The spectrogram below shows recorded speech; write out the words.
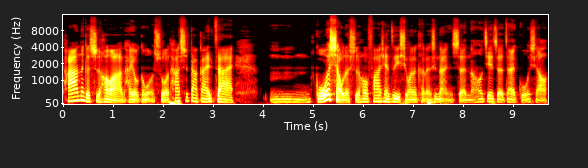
他那个时候啊，他有跟我说，他是大概在嗯国小的时候，发现自己喜欢的可能是男生，然后接着在国小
